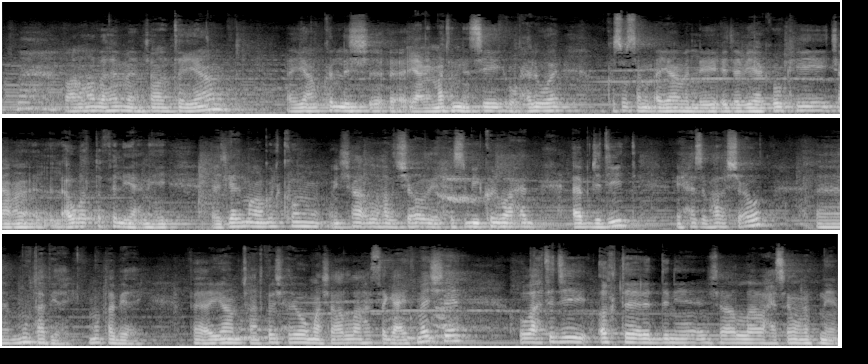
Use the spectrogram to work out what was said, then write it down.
طبعا هذا هم كانت أيام. أيام كلش يعني ما تنسي وحلوة خصوصا الأيام اللي اجى بيها كوكي. كان الأول طفل يعني إيش قد ما أقول لكم إن شاء الله هذا الشعور يحس به كل واحد أب جديد يحس بهذا الشعور آه، مو طبيعي مو طبيعي. فأيام كانت كلش حلوة ما شاء الله هسه قاعد يتمشى وراح تجي أخته للدنيا إن شاء الله راح يصيرون اثنين.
